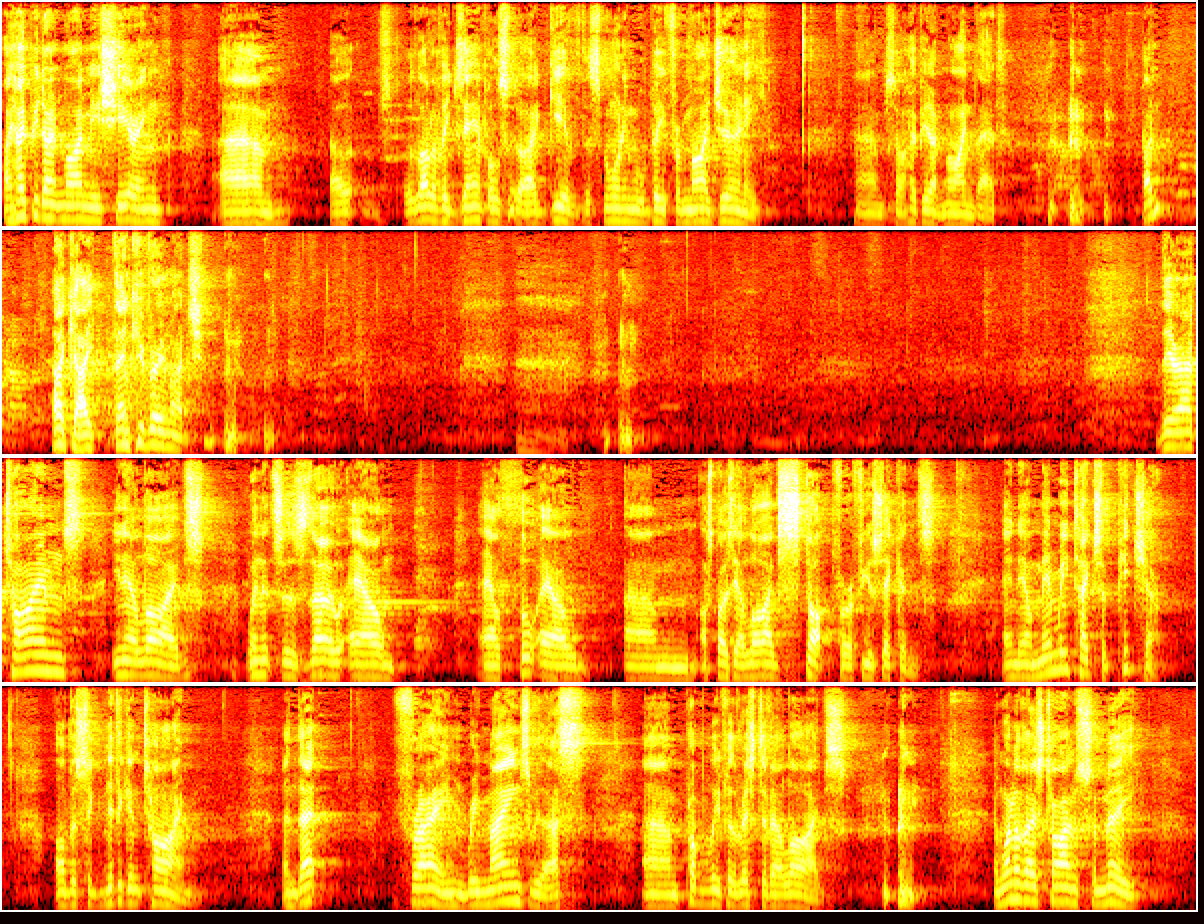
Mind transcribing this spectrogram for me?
I hope you don't mind me sharing um, a, a, lot of examples that I give this morning will be from my journey. Um, so I hope you don't mind that. Pardon? Okay, thank you very much. there are times in our lives when it's as though our, our, thought, our um, I suppose, our lives stop for a few seconds and our memory takes a picture of a significant time. And that frame remains with us um, probably for the rest of our lives. and one of those times for me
